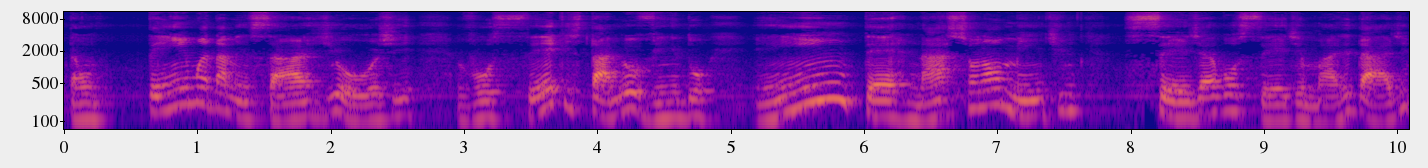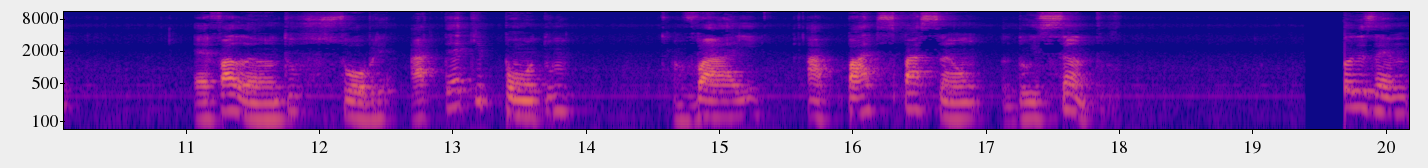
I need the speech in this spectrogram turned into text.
Então, tema da mensagem de hoje, você que está me ouvindo internacionalmente, seja você de mais idade, é falando sobre até que ponto vai a participação dos santos. Estou dizendo,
